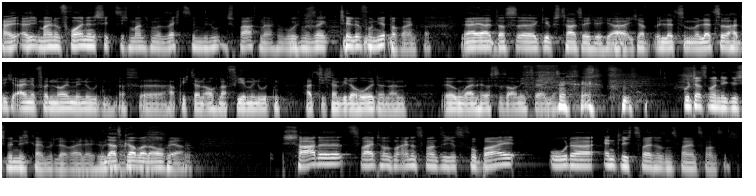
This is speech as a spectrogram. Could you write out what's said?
Also meine Freundin schickt sich manchmal 16 Minuten Sprachnachrichten, wo ich mir sage, telefoniert doch einfach. Ja, ja, das äh, gibt's tatsächlich. Ja, ja. ich habe letzte, letzte hatte ich eine von neun Minuten. Das äh, habe ich dann auch nach vier Minuten hat sich dann wiederholt und dann irgendwann hörst du es auch nicht zu Ende. Gut, dass man die Geschwindigkeit mittlerweile erhöht. Das kann man auch, ja. Schade, 2021 ist vorbei oder endlich 2022?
